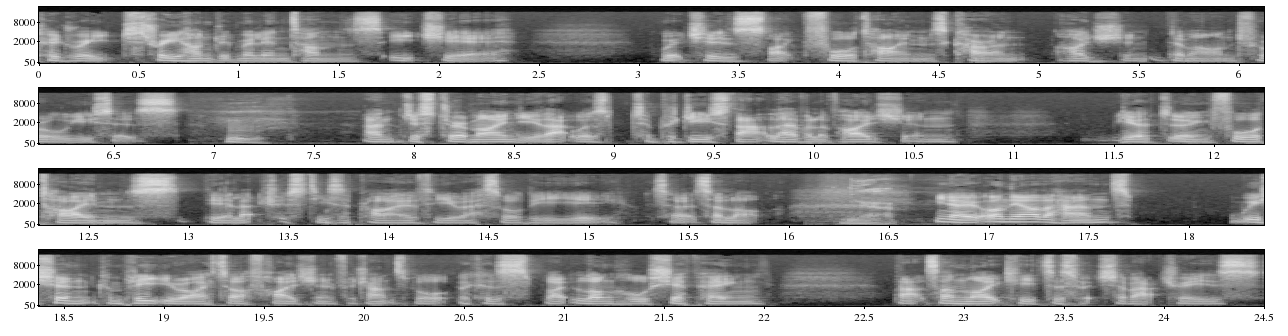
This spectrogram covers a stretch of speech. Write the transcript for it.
could reach 300 million tonnes each year, which is like four times current hydrogen demand for all uses. Hmm. And just to remind you, that was to produce that level of hydrogen, you're doing four times the electricity supply of the US or the EU. So it's a lot. Yeah. You know, on the other hand, we shouldn't completely write off hydrogen for transport because, like long haul shipping, that's unlikely to switch to batteries.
